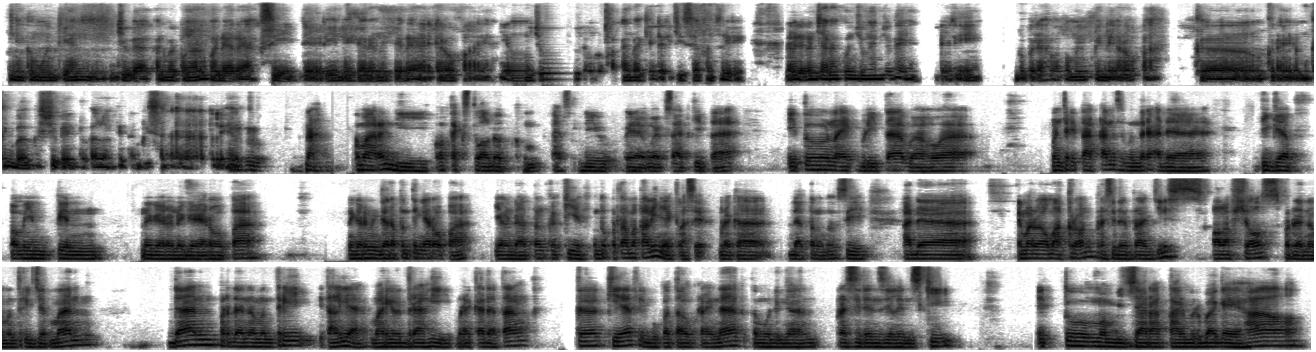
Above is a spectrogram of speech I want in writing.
ini kemudian juga akan berpengaruh pada reaksi dari negara-negara Eropa ya, yang juga merupakan bagian dari G7 sendiri. Dan ada rencana kunjungan juga ya dari beberapa pemimpin Eropa ke Ukraina mungkin bagus juga itu kalau kita bisa lihat. Mm -hmm. Nah, kemarin di kontextual.com di website kita itu naik berita bahwa menceritakan sebenarnya ada tiga pemimpin negara-negara Eropa, negara-negara penting Eropa yang datang ke Kiev untuk pertama kalinya kelas ya. Mereka datang tuh sih ada Emmanuel Macron, Presiden Prancis, Olaf Scholz, Perdana Menteri Jerman, dan Perdana Menteri Italia, Mario Draghi. Mereka datang ke Kiev, ibu kota Ukraina, ketemu dengan Presiden Zelensky. Itu membicarakan berbagai hal,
